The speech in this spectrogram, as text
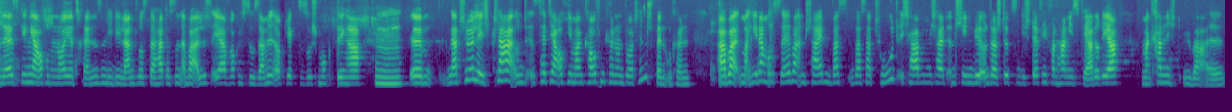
Ne, es ging ja auch um neue Trensen, die die Landlust da hat. Das sind aber alles eher wirklich so Sammelobjekte, so Schmuckdinger. Mhm. Ähm, natürlich, klar. Und es hätte ja auch jemand kaufen können und dorthin spenden können. Aber jeder muss selber entscheiden, was, was er tut. Ich habe mich halt entschieden, wir unterstützen die Steffi von Hannis Pferderia. Man kann nicht überall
